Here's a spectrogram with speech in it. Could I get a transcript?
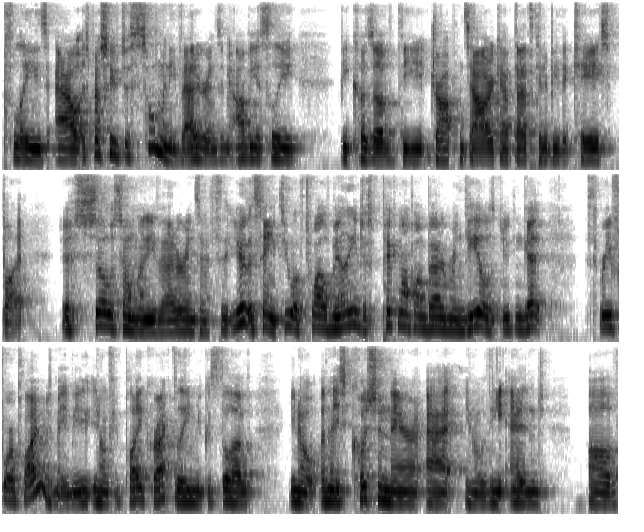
plays out, especially with just so many veterans. I mean, obviously, because of the drop in salary cap, that's going to be the case, but just so, so many veterans. And if you're the Saints, you have 12 million, just pick them up on veteran deals. You can get three, four players maybe, you know, if you play correctly and you can still have, you know, a nice cushion there at, you know, the end of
